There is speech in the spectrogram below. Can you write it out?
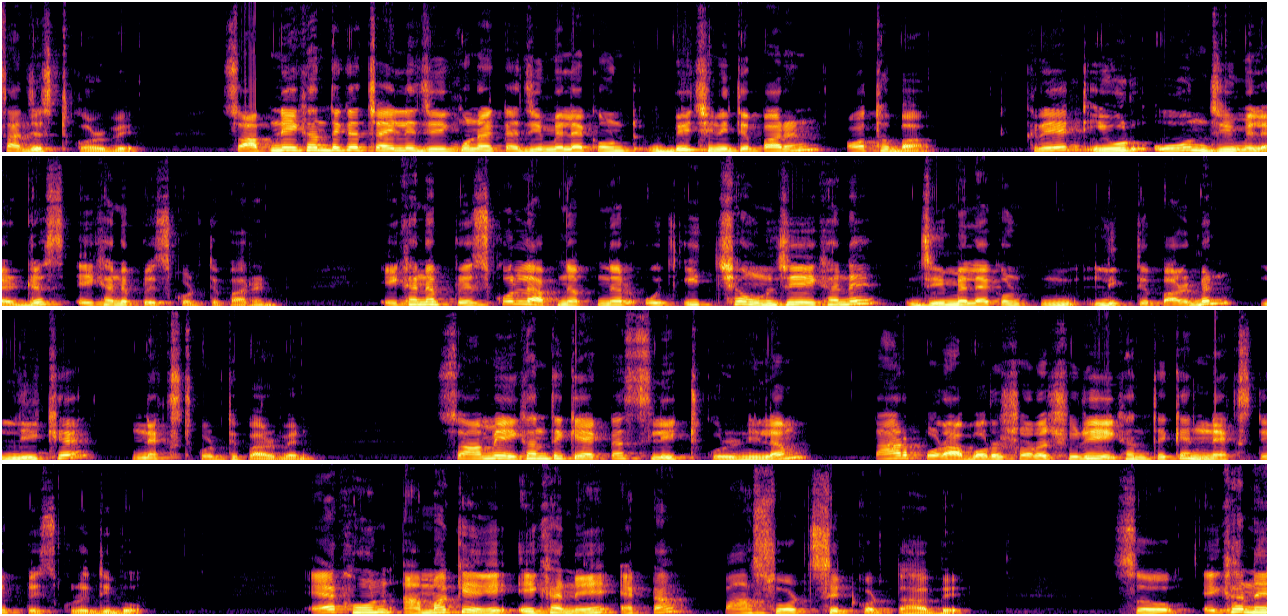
সাজেস্ট করবে। সো আপনি এখান থেকে চাইলে যে কোনো একটা জিমেল অ্যাকাউন্ট বেছে নিতে পারেন, অথবা create your own Gmail address এখানে প্রেস করতে পারেন। এখানে প্রেস করলে আপনি আপনার ইচ্ছা অনুযায়ী এখানে জিমেল অ্যাকাউন্ট লিখতে পারবেন, লিখে নেক্সট করতে পারবেন। সো আমি এখান থেকে একটা সিলেক্ট করে নিলাম। তারপর আবারও সরাসরি এখান থেকে নেক্সটে প্রেস করে দিব। এখন আমাকে এখানে একটা পাসওয়ার্ড সেট করতে হবে। সো এখানে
